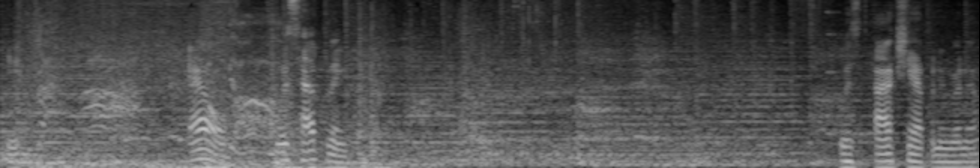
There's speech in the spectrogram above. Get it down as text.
Okay. Ow! What's happening? What's actually happening right now?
